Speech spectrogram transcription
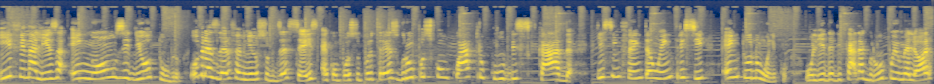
e finaliza em 11 de outubro. O Brasileiro Feminino Sub-16 é composto por três grupos com quatro clubes cada, que se enfrentam entre si em turno único. O líder de cada grupo e o melhor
